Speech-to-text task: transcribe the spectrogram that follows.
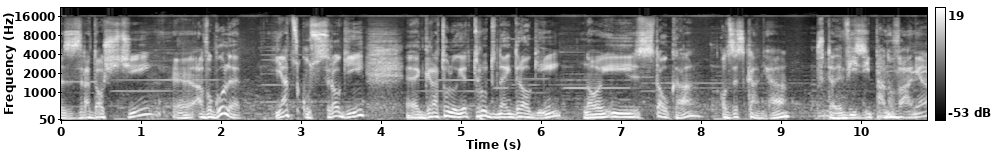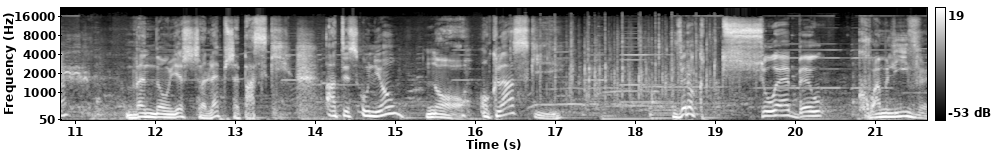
y, z radości, y, a w ogóle Jacku Srogi y, gratuluję trudnej drogi, no i stołka, odzyskania w telewizji panowania. Będą jeszcze lepsze paski. A ty z Unią? No, oklaski. Wyrok TSUE był kłamliwy.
